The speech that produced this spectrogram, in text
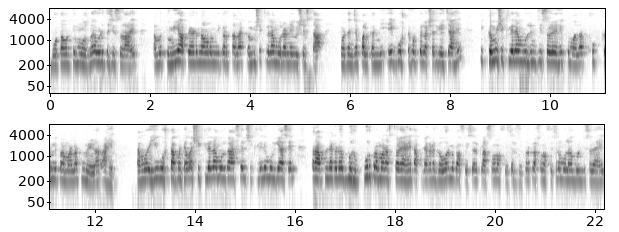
बोटावरती मोजण्या एवढी तशी स्थळं आहेत. त्यामुळे तुम्ही आपल्याकडे नावनोंदणी करताना कमी शिकलेल्या मुलांनी विशेषतः किंवा त्यांच्या पालकांनी एक गोष्ट फक्त लक्षात घ्यायची आहे की कमी शिकलेल्या मुलींची स्थळे हे तुम्हाला खूप कमी प्रमाणात मिळणार आहेत. त्यामुळे ही गोष्ट आपण ठेवा शिकलेला मुलगा असेल शिकलेली मुलगी असेल तर आपल्याकडे भरपूर प्रमाणात स्थळे आहेत. आपल्याकडे government officer class one officer super class one officer मुलांमुलींची स्थळे आहेत.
